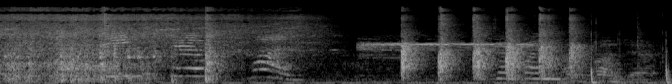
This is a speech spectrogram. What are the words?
Three, two, one. So, um, That was fun, Jack.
